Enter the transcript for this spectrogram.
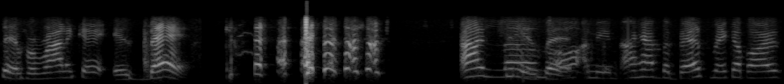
said Veronica is bad. I love all, I mean, I have the best makeup artist.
